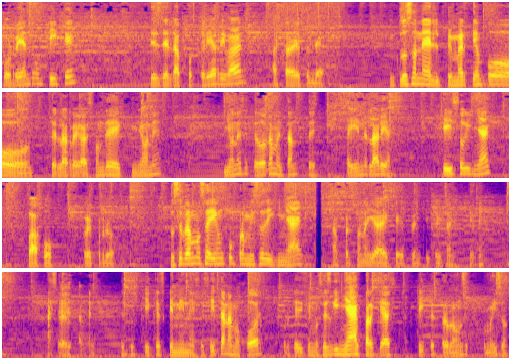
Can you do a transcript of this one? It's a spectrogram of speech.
corriendo un pique desde la portería rival hasta defender. Incluso en el primer tiempo de la regazón de Quiñones, Quiñones se quedó lamentándose ahí en el área. ¿Qué hizo Guiñac? Bajó, recorrió. Entonces vemos ahí un compromiso de Guiñac, una persona ya de que 36 años tiene. Esos piques que ni necesitan a lo mejor, porque decimos, es Guiñac, ¿para qué hace piques? Pero vemos el compromiso.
